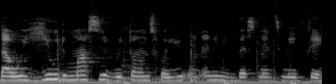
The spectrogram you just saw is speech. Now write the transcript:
that will yield massive returns for you on any investment made there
